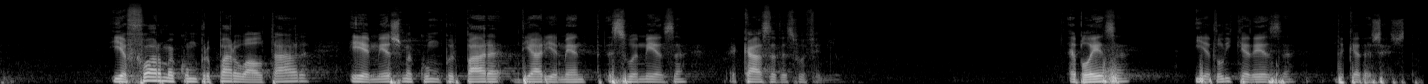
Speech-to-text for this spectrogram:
E a forma como prepara o altar é a mesma como prepara diariamente a sua mesa, a casa da sua família. A beleza e a delicadeza de cada gesto.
